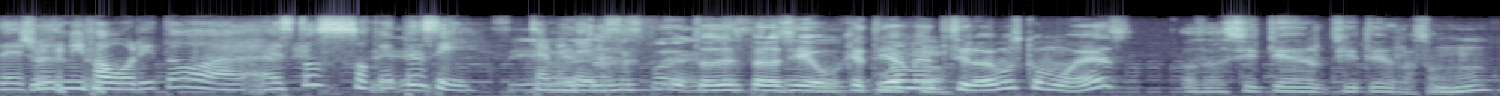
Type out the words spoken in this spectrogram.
De hecho, es mi favorito. A, a estos soquetes, sí. sí, Terminator. Entonces, Entonces, pero sí, objetivamente, culto. si lo vemos como es, o sea, sí tiene, sí tiene razón.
